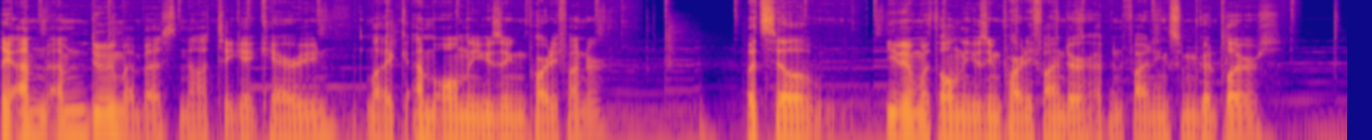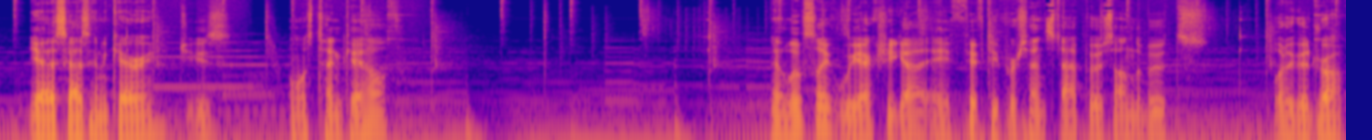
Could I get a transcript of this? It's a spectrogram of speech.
Like I'm I'm doing my best not to get carried. Like I'm only using Party Finder. But still, even with only using Party Finder, I've been finding some good players. Yeah, this guy's gonna carry. Jeez. Almost 10k health. It looks like we actually got a 50% stat boost on the boots. What a good drop.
